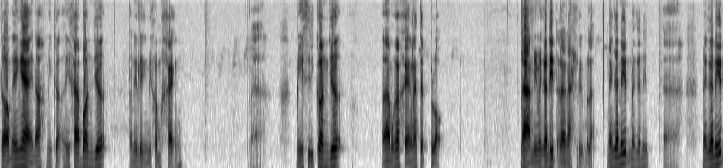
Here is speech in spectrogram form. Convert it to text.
ตอบง่ายๆเนาะมีก็มีคาร์บอนเยอะตอนนี้เหล็กมีความแข็งอ่ามีซิลิคอนเยอะอ่ามันก็แข็งนะแต่เปราะอ่ามีแมงกานิสอะไรนะลืมไปละแมงกานิสแมงกานิสอ่าแมงกานิส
